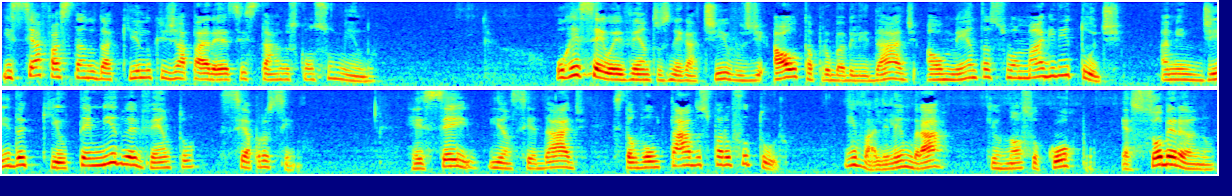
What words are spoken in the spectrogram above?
e se afastando daquilo que já parece estar nos consumindo. O receio a eventos negativos de alta probabilidade aumenta sua magnitude à medida que o temido evento se aproxima. Receio e ansiedade estão voltados para o futuro, e vale lembrar que o nosso corpo é soberano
